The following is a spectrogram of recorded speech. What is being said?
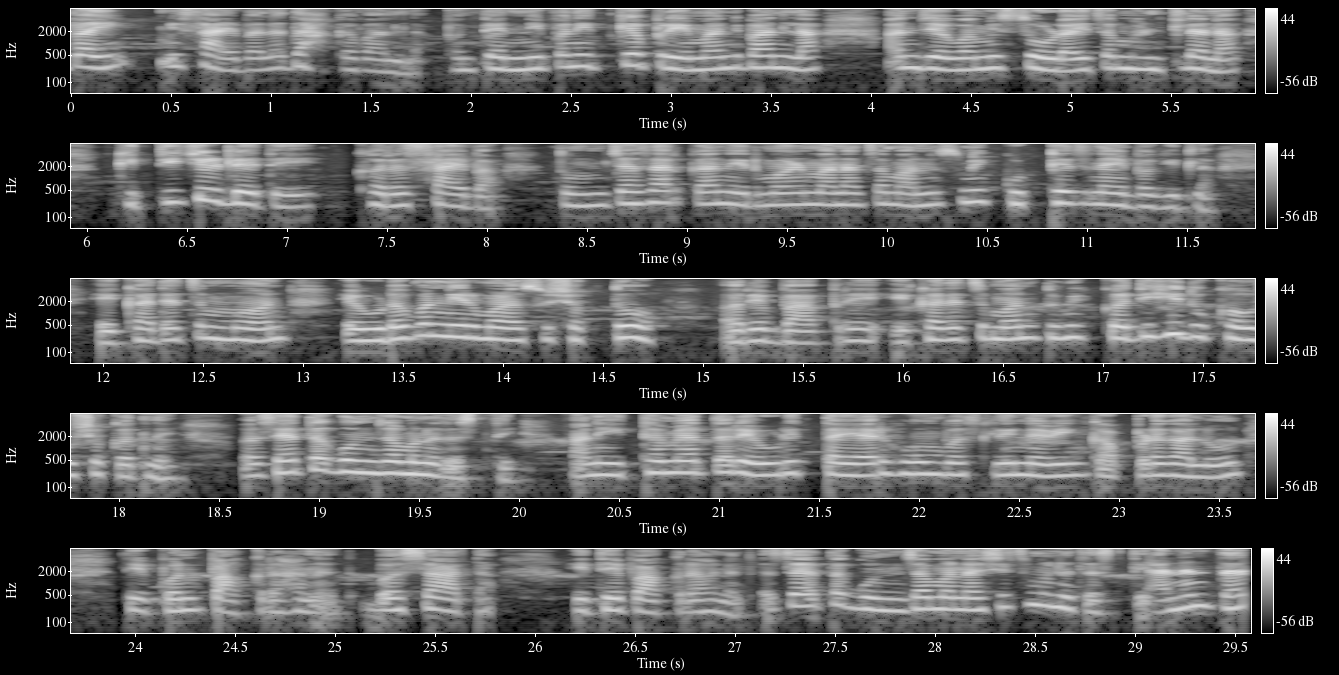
बाई मी साहेबाला धाका बांधला. पण त्यांनी पण इतक्या प्रेमाने बांधला आणि जेव्हा मी सोडायचं म्हटलं ना किती चिडले ते. खरंच साहेबा तुमच्यासारखा निर्मळ मनाचा माणूस मी कुठेच नाही बघितला. एखाद्याचं मन एवढं पण निर्मळ असू शकतो? अरे बापरे एखाद्याचं मन तुम्ही कधीही दुखावू शकत नाही असे आता गुंज म्हणत असते. आणि इथं मी आता एवढी तयार होऊन बसली नवीन कापड घालून ते पण पाखरं हाणत. बसा आता इथे पाखरं हाणत. असं आता गुंजा मनाशीच म्हणत असते. त्यानंतर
